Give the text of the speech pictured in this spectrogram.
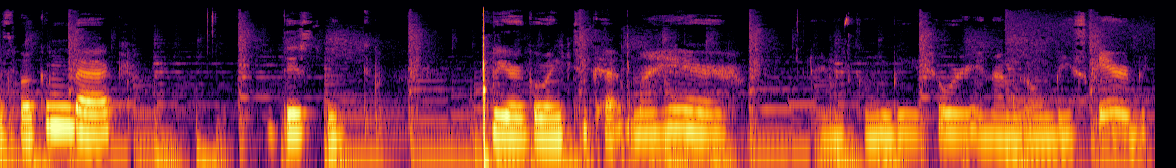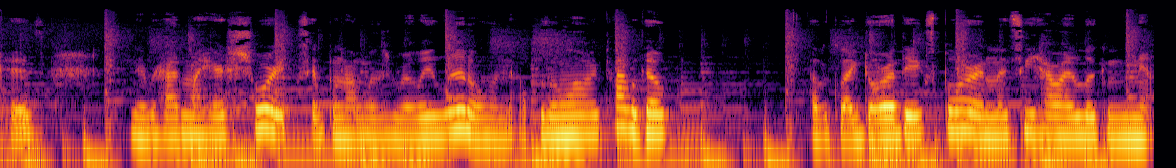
guys welcome back. This week we are going to cut my hair. And it's gonna be short and i'm gonna be scared because i never had my hair short except when i was really little and that was a long time ago. I look like dora the explorer and let's see how i look now.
